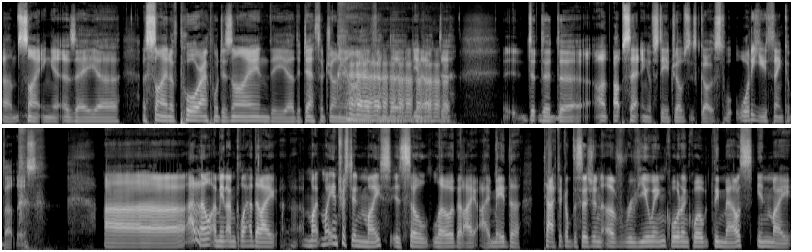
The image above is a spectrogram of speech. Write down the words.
um, citing it as a uh, a sign of poor Apple design, the uh, the death of Jony Ive, and the, you know the the the, the upsetting of Steve Jobs' ghost. What do you think about this? Uh, I don't know. I mean, I'm glad that I my my interest in mice is so low that I I made the tactical decision of reviewing quote unquote the mouse in my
